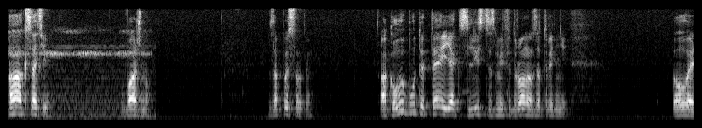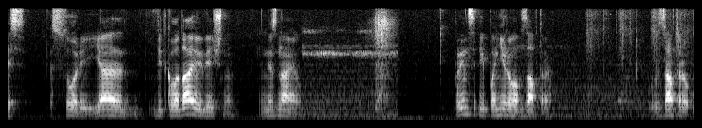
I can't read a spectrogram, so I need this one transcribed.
А, кстати, важно. Записувати. А коли буде те, як злізти з міфідрона за три дні? Олесь, сорі, я відкладаю вічно. Не знаю. Принципі, планував завтра. Завтра в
